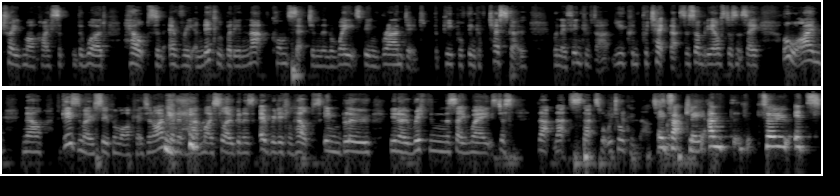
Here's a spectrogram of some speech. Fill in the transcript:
trademark I, the word helps and every and little, but in that concept and in the way it's being branded, the people think of Tesco when they think of that. You can protect that so somebody else doesn't say, "Oh, I'm now Gizmo Supermarket and I'm going to have my slogan as every little helps in blue, you know, written in the same way." It's just that that's that's what we're talking about exactly it? and so it's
